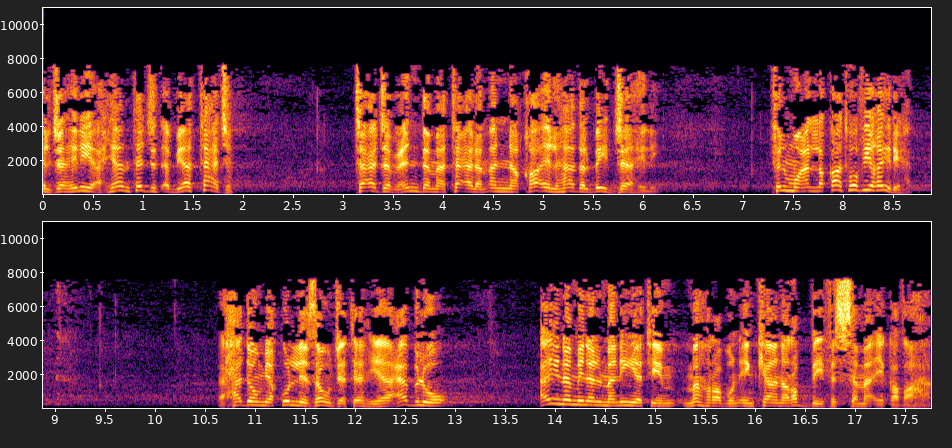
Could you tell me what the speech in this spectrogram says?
الجاهلية أحيانا تجد أبيات تعجب. تعجب عندما تعلم أن قائل هذا البيت جاهلي. في المعلقات وفي غيرها. أحدهم يقول لزوجته يا عبل أين من المنية مهرب إن كان ربي في السماء قضاها؟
